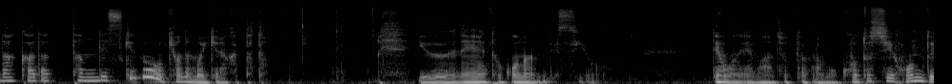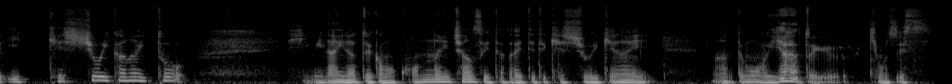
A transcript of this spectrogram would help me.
中だったんですけど去年も行けなかったというねとこなんですよ。でもねまあちょっとだからもう今年ほんと決勝行かないと意味ないなというかもうこんなにチャンス頂いてて決勝行けないなんてもう嫌だという気持ちです。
